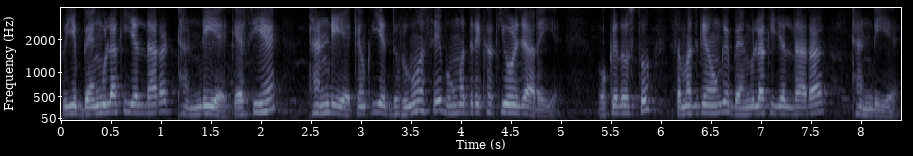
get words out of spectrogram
तो ये बेंगुला की जलधारा ठंडी है। कैसी है? ठंडी है, क्योंकि ये ध्रुवों से भूमध्य रेखा की ओर जा रही है। ओके दोस्तों, समझ गए होंगे? बेंगुला की जलधारा ठंडी है।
